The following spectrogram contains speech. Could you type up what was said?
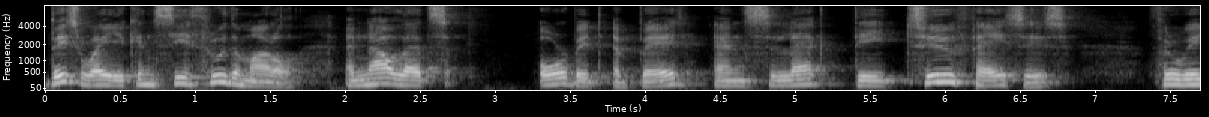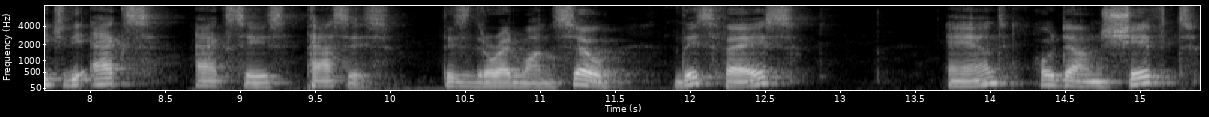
This way you can see through the model. And now let's orbit a bit and select the two faces through which the x-axis passes. This is the red one. So this face and hold down shift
